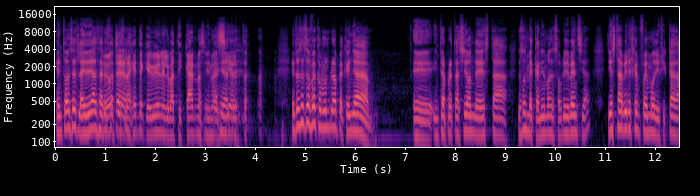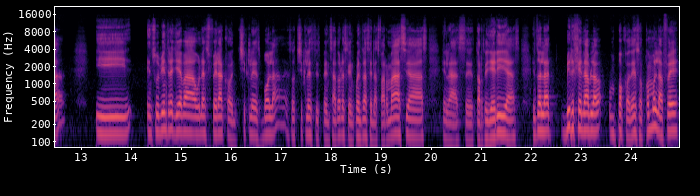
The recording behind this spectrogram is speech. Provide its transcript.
Entonces la idea de hacer esta Pregúntale a pieza... la gente que vive en el Vaticano si no es cierto. Entonces eso fue como una pequeña eh, interpretación de, esta, de esos mecanismos de sobrevivencia. Y esta virgen fue modificada y en su vientre lleva una esfera con chicles bola, esos chicles dispensadores que encuentras en las farmacias, en las eh, tortillerías. Entonces la virgen habla un poco de eso, cómo la fe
